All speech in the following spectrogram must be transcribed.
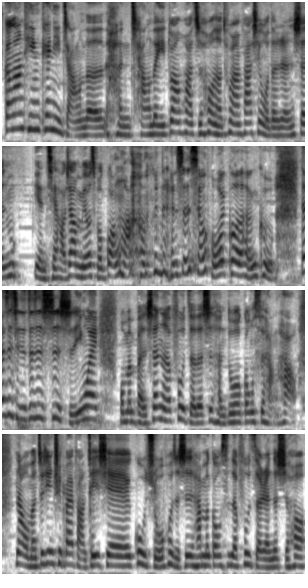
刚刚听 Kenny 讲了很长的一段话之后呢，突然发现我的人生眼前好像没有什么光芒，人生生活会过得很苦。但是其实这是事实，因为我们本身呢负责的是很多公司行号。那我们最近去拜访这些雇主或者是他们公司的负责人的时候，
